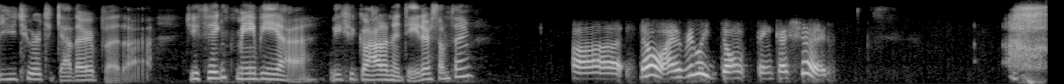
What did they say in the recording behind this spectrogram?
you two are together. But uh, do you think maybe uh, we could go out on a date or something? Uh, no, I really don't think I should.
